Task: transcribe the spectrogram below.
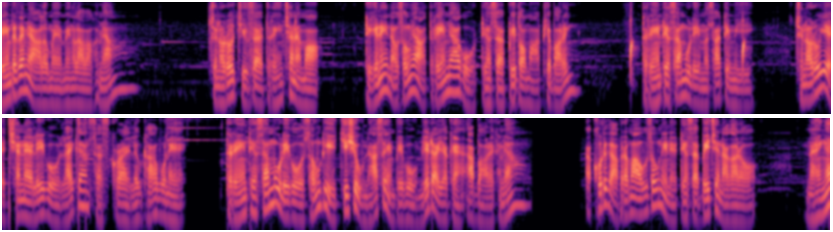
သတင်းပတ်သက်များအားလုံးပဲမင်္ဂလာပါခင်ဗျာကျွန်တော်တို့ကြည်ဆက်သတင်း channel မှာဒီကနေ့နောက်ဆုံးရသတင်းများကိုတင်ဆက်ပေးတော့မှာဖြစ်ပါတယ်သတင်းတင်ဆက်မှုလေးမစတင်မီကျွန်တော်တို့ရဲ့ channel လေးကို like and subscribe လုပ်ထားဖို့နဲ့သတင်းတင်ဆက်မှုလေးကိုဆုံးထိကြည့်ရှုနားဆင်ပေးဖို့မေတ္တာရက်ခံအပ်ပါတယ်ခင်ဗျာအခုတကပထမအဦးဆုံးအနေနဲ့တင်ဆက်ပေးချင်တာကတော့နိုင်ငံ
